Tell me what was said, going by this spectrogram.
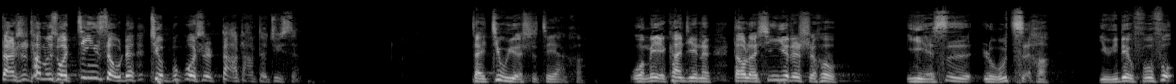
但是他们所经手的却不过是大大的罪神。在旧约是这样哈，我们也看见呢，到了新约的时候也是如此哈。有一对夫妇，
